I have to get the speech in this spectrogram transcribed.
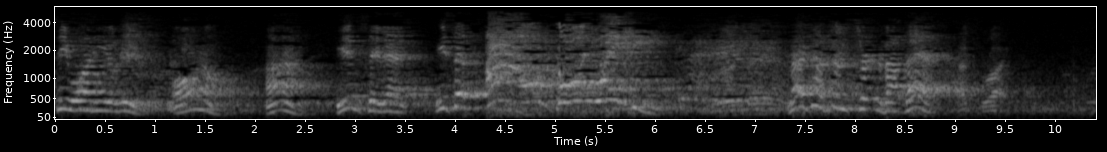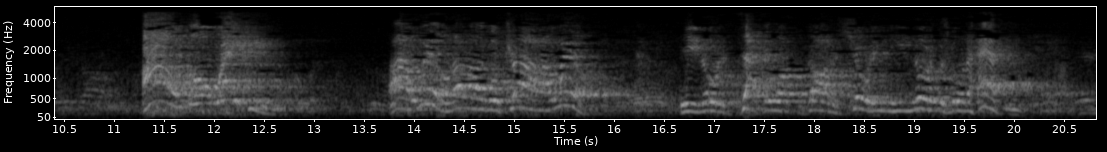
see what he'll do. Oh, no. Uh-uh. He didn't say that. He said, I'll go and him. There's nothing uncertain about that. I'll go him. I will. Not I'll go try, I will. He knew exactly what God had showed him, and he knew it was going to happen.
